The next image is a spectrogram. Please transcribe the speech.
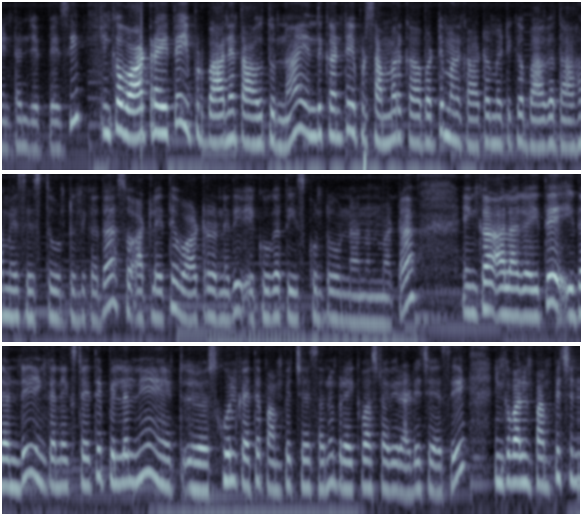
ఏంటని చెప్పేసి. ఇంకా వాటర్ అయితే ఇప్పుడు బాగానే తాగుతున్నా. ఎందుకంటే ఇప్పుడు సమ్మర్ కాబట్టి మనకు ఆటోమేటిక్గా బాగా దాహం వేసేస్తూ ఉంటుంది కదా. సో అట్లయితే వాటర్ అనేది ఎక్కువగా తీసుకుంటూ ఉన్నాను అనమాట ఇంకా అలాగైతే ఇదండి. ఇంకా నెక్స్ట్ అయితే పిల్లల్ని స్కూల్కి అయితే పంపించేశాను. బ్రేక్ఫాస్ట్ అవి రెడీ చేసి. ఇంకా వాళ్ళని పంపించిన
